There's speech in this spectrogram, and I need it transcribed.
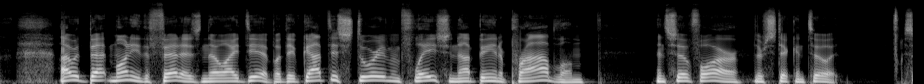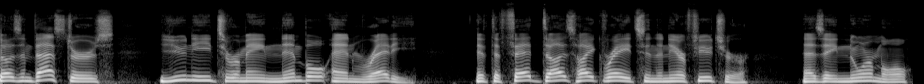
I would bet money the Fed has no idea, but they've got this story of inflation not being a problem. And so far, they're sticking to it. So, as investors, you need to remain nimble and ready. If the Fed does hike rates in the near future, as a normal,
